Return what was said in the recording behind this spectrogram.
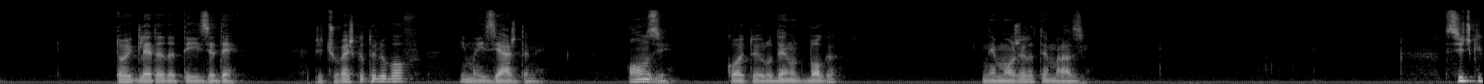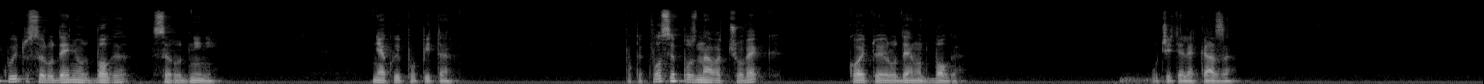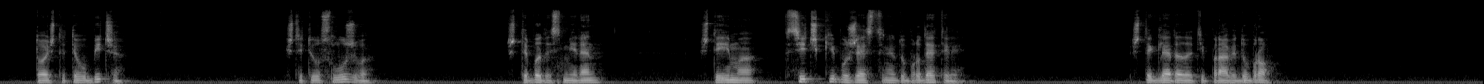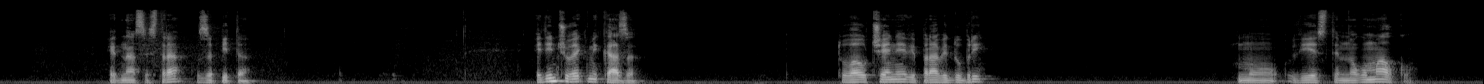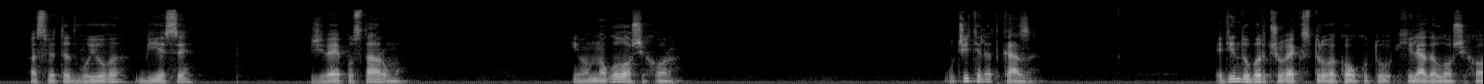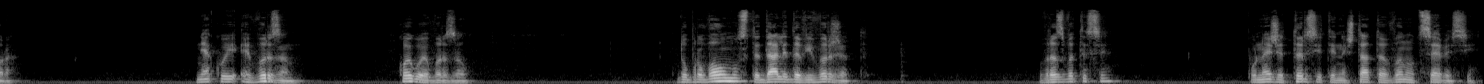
Той гледа да те изяде. При човешката любов има изяждане. Онзи, който е роден от Бога, не може да те мрази. Всички, които са родени от Бога, са роднини. Някой попита, по какво се познава човек, който е роден от Бога? Учителя каза, той ще те обича, ще те услужва, ще бъде смирен, ще има всички божествени добродетели, ще гледа да ти прави добро. Една сестра запита. Един човек ми каза, това учение ви прави добри, но вие сте много малко, а светът воюва, бие се, живее по-старому. Има много лоши хора. Учителят каза Един добър човек струва колкото хиляда лоши хора. Някой е вързан. Кой го е вързал? Доброволно сте дали да ви вържат. Връзвате се, понеже търсите нещата вън от себе си.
